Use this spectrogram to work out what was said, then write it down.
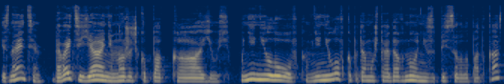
и знаете, давайте я немножечко покаюсь. Мне неловко. Мне неловко, потому что я давно не записывала подкаст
